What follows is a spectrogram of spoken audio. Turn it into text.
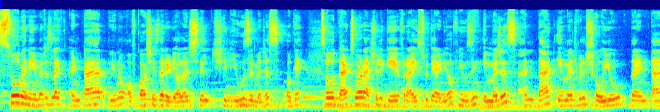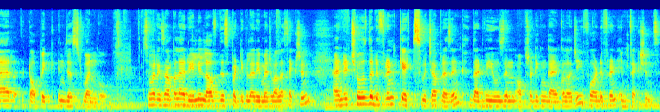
so many images like entire you know of course she's a radiologist she'll, she'll use images okay so that's what actually gave rise to the idea of using images and that image will show you the entire topic in just one go So for example, I really love this particular image wala section and it shows the different kits which are present that we use in obstetric and gynecology for different infections.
